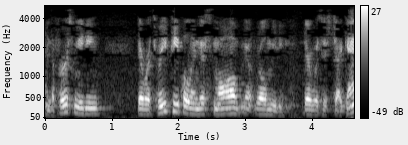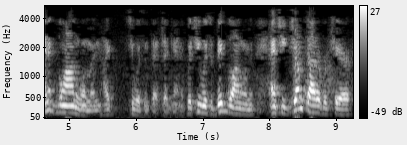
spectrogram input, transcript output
And the first meeting there were three people in this small roll meeting. There was this gigantic blonde woman. I, she wasn't that gigantic, but she was a big blonde woman. And she jumped out of her chair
